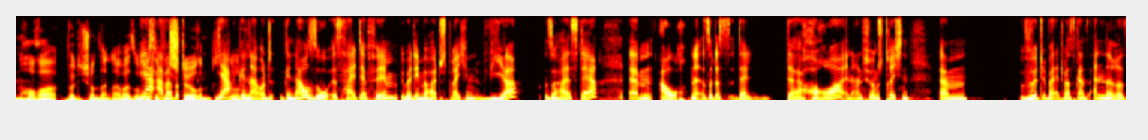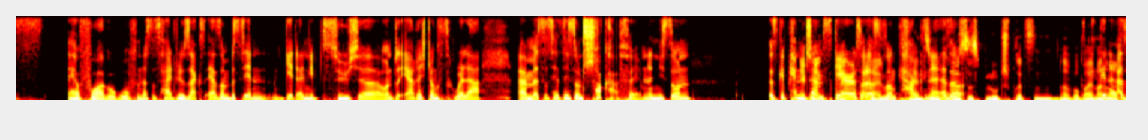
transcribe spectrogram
ein Horror, würde ich schon sagen, aber so ein Ja, bisschen aber so- verstörend. Ja, so. genau. Und genau so ist halt der Film, über den wir heute sprechen, Wir, so heißt der, ähm, auch. Ne? Also das, der, der Horror in Anführungsstrichen ähm, wird über etwas ganz anderes hervorgerufen. Das ist halt, wie du sagst, eher so ein bisschen geht an die Psyche und eher Richtung Thriller. Ähm, es ist jetzt nicht so ein Schockerfilm, ne? nicht so ein es gibt keine Ja, kein- Jumpscares kein- oder so, kein- so ein Kack, kein so ne? Also großes Blutspritzen, ne? wobei man auch ein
